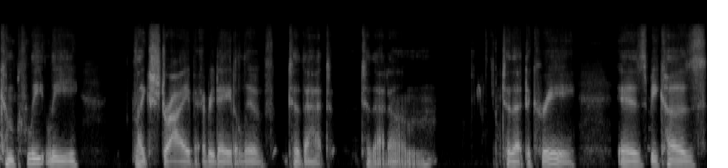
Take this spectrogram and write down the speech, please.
completely like strive every day to live to that to that um to that decree is because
